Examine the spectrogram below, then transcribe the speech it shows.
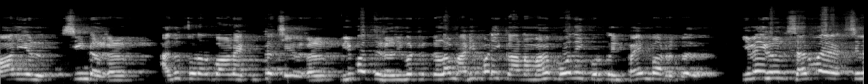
பாலியல் சீண்டல்கள் அது தொடர்பான குற்றச் செயல்கள் விபத்துகள் இவற்றுக்கெல்லாம் அடிப்படை காரணமாக போதைப் பொருட்களின் பயன்பாடு இருக்கிறது. இவைகள் சர்வ சில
